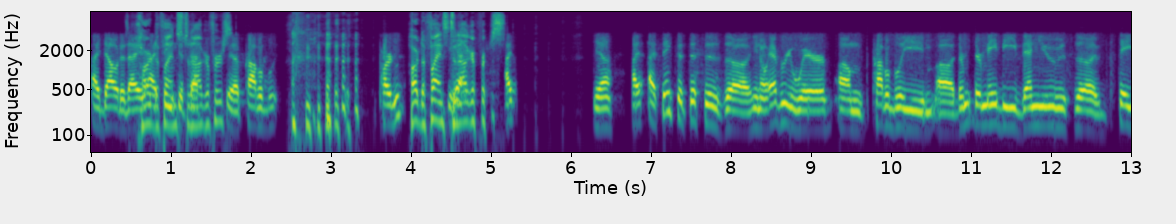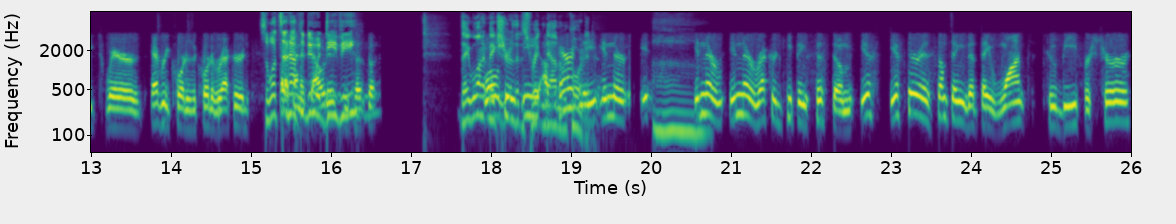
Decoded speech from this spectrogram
I doubt it. I, Hard I to think find that that's, stenographers? Yeah, probably. Pardon? Hard to find Yeah. stenographers. I, yeah, I, I think that this is uh, you know everywhere. Um, probably uh, there there may be venues, uh, states where every court is a court of record. So what's but that have to do with DV? They want to well, make sure the- that it's written down and apparently recorded. in their it, Oh. in their in their record keeping system. If if there is something that they want to be for sure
